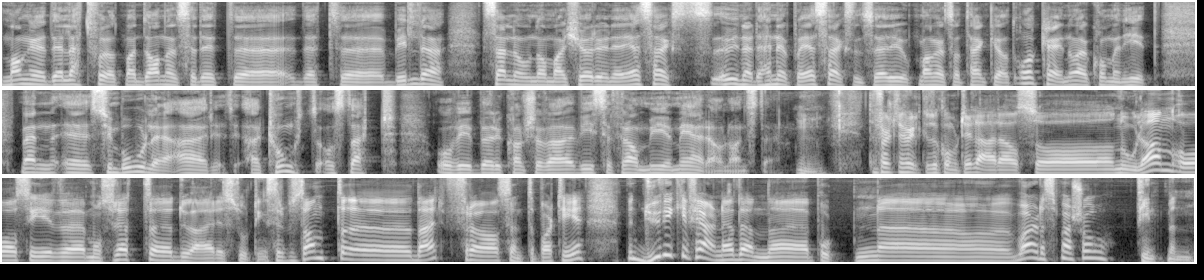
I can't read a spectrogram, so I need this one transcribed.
mange, det er lett for at man danner seg dette, dette bildet. Selv om når man kjører under, E6, under denne på E6, så er det jo mange som tenker at OK, nå er jeg kommet hit. Men eh, symbolet er, er, tungt og sterkt, og vi bør kanskje vise fram mye mer av landsdelen. Mm. Det første fylket du kommer til er altså Nordland, og Siv Mossleth, du er stortingsrepresentant eh, der fra Senterpartiet. Men du vil ikke fjerne denne porten. Eh, hva er det som er så fint med den?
